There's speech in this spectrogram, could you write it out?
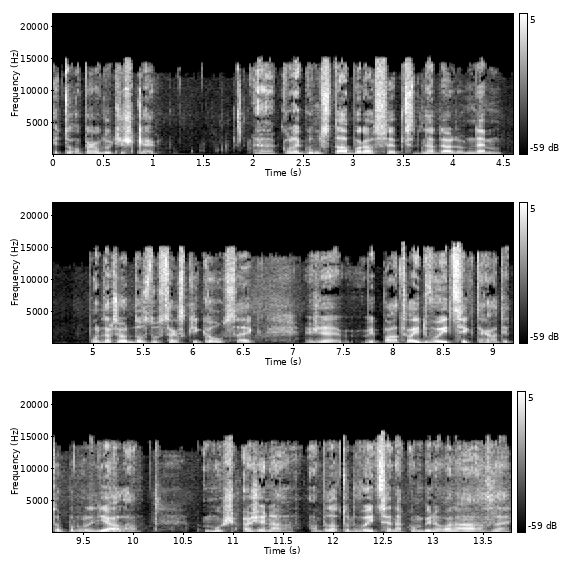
Je to opravdu těžké. Eh, kolegům z tábora se před nadávnem podařil dost dusarský kousek, že vypátrali dvojici, která tyto podvody dělala, muž a žena, a byla to dvojice nakombinovaná ze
